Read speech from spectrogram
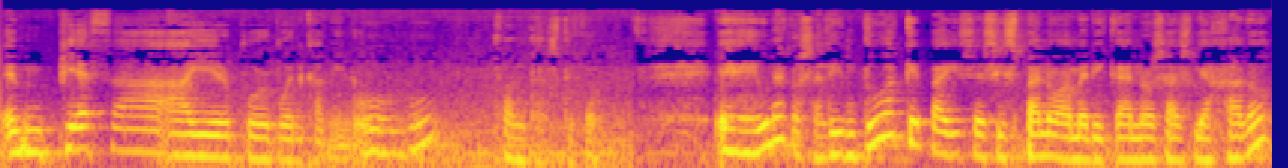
empieza a ir por buen camino. Fantástico. Eh, una cosa, Lynn, ¿tú a qué países hispanoamericanos has viajado?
